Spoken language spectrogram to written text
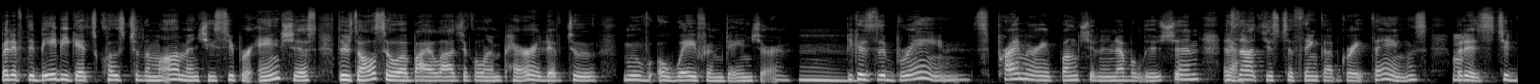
But if the baby gets close to the mom and she's super anxious, there's also a biological imperative to move away from danger. Because the brain's primary function in evolution is Yeah. not just to think up great things, but it's to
